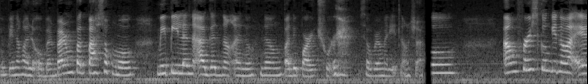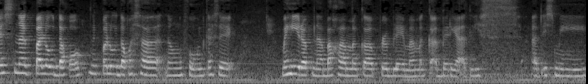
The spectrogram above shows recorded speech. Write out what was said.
Yung pinakalooban. Parang pagpasok mo, may pila na agad ng ano, ng pa-departure. sobrang maliit lang siya. So, ang first kong ginawa is nagpa-load ako. Nagpa-load ako sa ng phone kasi mahirap na baka magka-problema, magka-aberya at least at least may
